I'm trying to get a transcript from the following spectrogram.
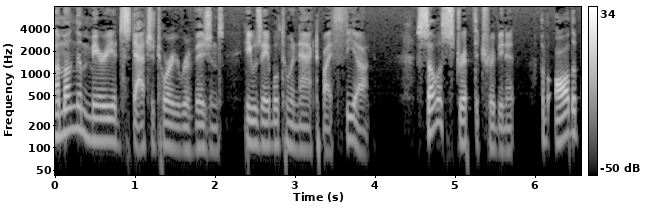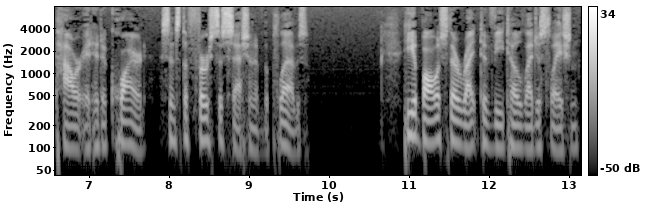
Among the myriad statutory revisions he was able to enact by fiat, Sulla stripped the tribunate of all the power it had acquired since the first secession of the plebs. He abolished their right to veto legislation,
